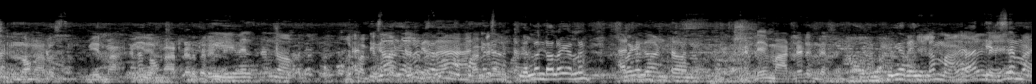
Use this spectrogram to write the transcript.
చిన్న మీరు మీరు మాట్లాడతారు? వెళ్ళండి ఉంటాను అంటే మాట్లాడండి తెలుసమ్మా.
